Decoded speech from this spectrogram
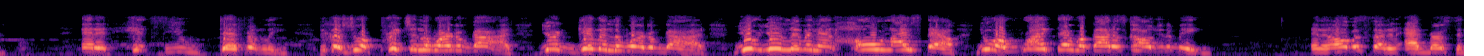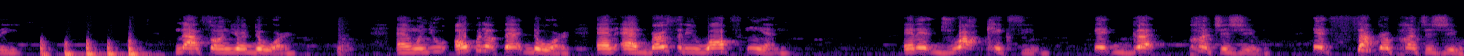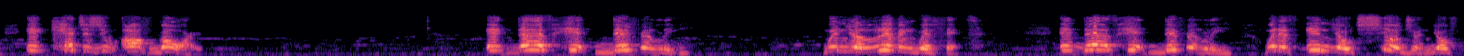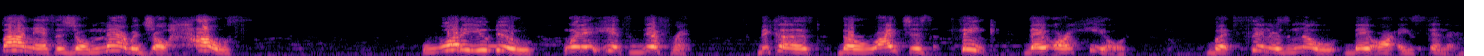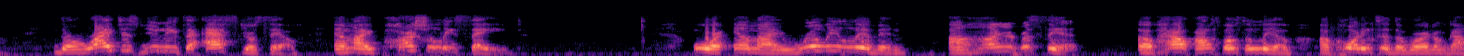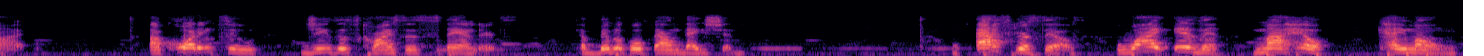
and it hits you differently because you're preaching the word of God, you're giving the word of God, you, you're living that whole lifestyle, you are right there where God has called you to be. And then all of a sudden, adversity knocks on your door. And when you open up that door and adversity walks in and it drop kicks you, it gut punches you, it sucker punches you, it catches you off guard. It does hit differently when you're living with it. It does hit differently when it's in your children, your finances, your marriage, your house. What do you do when it hits different? Because the righteous think they are healed, but sinners know they are a sinner. The righteous, you need to ask yourself, am I partially saved? Or am I really living a hundred percent of how I'm supposed to live according to the word of God, according to Jesus Christ's standards, a biblical foundation. Ask yourselves, why isn't my help came on?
